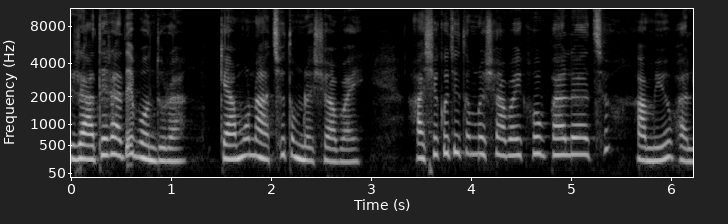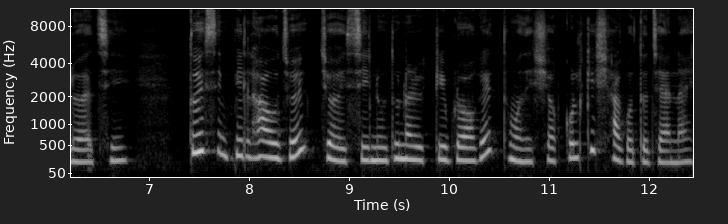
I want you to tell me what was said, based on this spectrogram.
রাধে রাধে বন্ধুরা, কেমন আছো তোমরা সবাই? আশা করছি তোমরা সবাই খুব ভালো আছো, আমিও ভালো আছি। তুই সিম্পল হাউস ওই জয়শ্রী নতুন আর একটি ব্লগে তোমাদের সকলকে স্বাগত জানাই।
